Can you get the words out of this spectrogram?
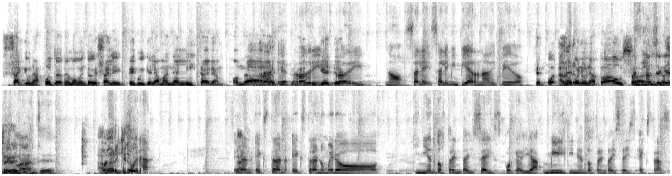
saque una foto en el momento que sale Pecu y que la mande al Instagram. Onda, Ro- que eh, Rodri. Rodri, no, sale, sale mi pierna de pedo. Se, po- A se ver. pone una pausa. Entonces, no ¿qué se ve- filmaste? A Pues ver, quiero. era- eran extra, extra número 536, porque había 1536 extras.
